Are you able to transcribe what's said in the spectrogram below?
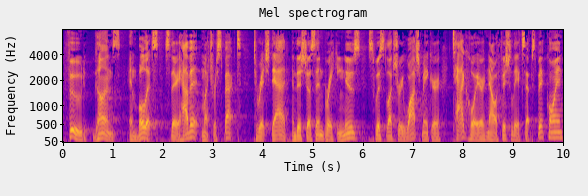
food, guns, and bullets. So there you have it. Much respect to Rich Dad. And this just in breaking news, Swiss luxury watchmaker Tag Heuer now officially accepts Bitcoin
